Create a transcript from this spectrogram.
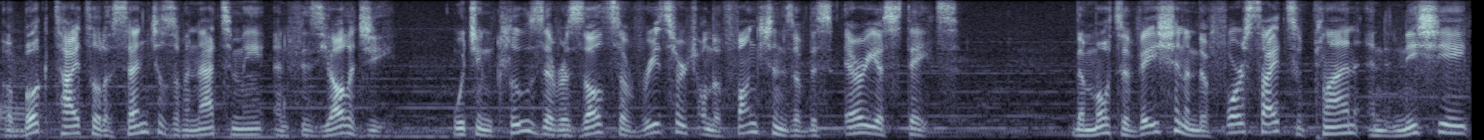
A book titled Essentials of Anatomy and Physiology, which includes the results of research on the functions of this area states. The motivation and the foresight to plan and initiate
